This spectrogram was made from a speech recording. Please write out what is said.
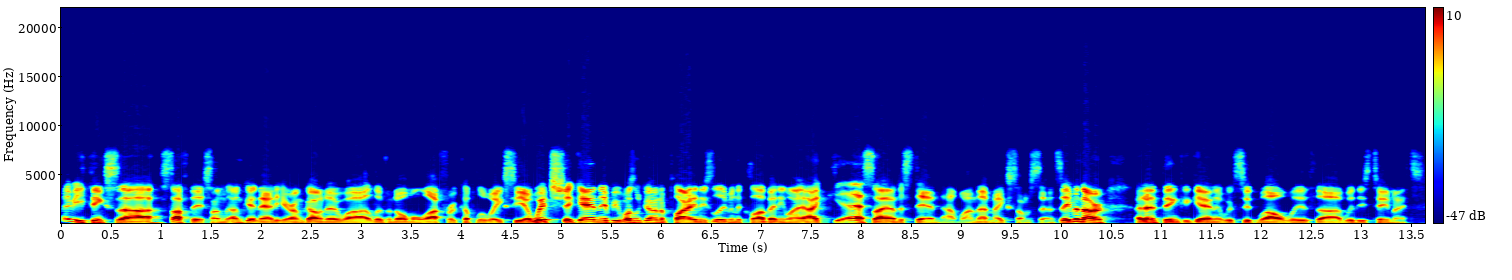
maybe he thinks, uh, stuff this. I'm, I'm getting out of here. I'm going to uh, live a normal life for a couple of weeks here. Which, again, if he wasn't going to play and he's leaving the club anyway, I guess I understand that one. That makes some sense. Even though I don't think, again, it would sit well with uh, with his teammates.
